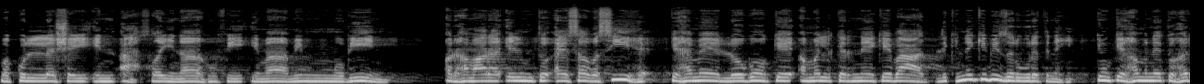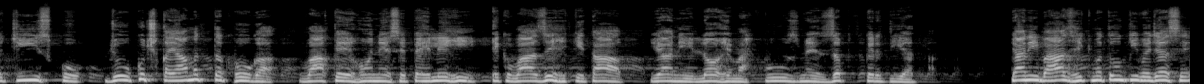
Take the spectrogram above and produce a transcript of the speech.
وَكُلَّ شَيْءٍ أَحْصَيْنَاهُ فِي إِمَامٍ مُبِينٍ۔ اور ہمارا علم تو ایسا وسیع ہے کہ ہمیں لوگوں کے عمل کرنے کے بعد لکھنے کی بھی ضرورت نہیں، کیونکہ ہم نے تو ہر چیز کو جو کچھ قیامت تک ہوگا واقع ہونے سے پہلے ہی ایک واضح کتاب یعنی لوح محفوظ میں ضبط کر دیا تھا۔ یعنی بعض حکمتوں کی وجہ سے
